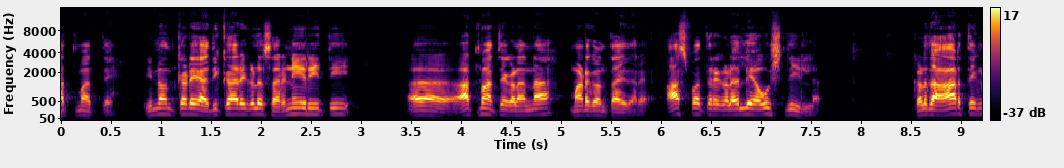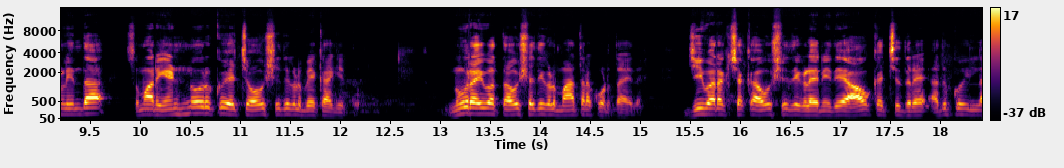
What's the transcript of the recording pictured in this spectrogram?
ಆತ್ಮಹತ್ಯೆ, ಇನ್ನೊಂದು ಕಡೆ ಅಧಿಕಾರಿಗಳು ಸರಣಿ ರೀತಿ ಆತ್ಮಹತ್ಯೆಗಳನ್ನು ಮಾಡ್ಕೊತಾ ಇದ್ದಾರೆ. ಆಸ್ಪತ್ರೆಗಳಲ್ಲಿ ಔಷಧಿ ಇಲ್ಲ. ಕಳೆದ ಆರು ತಿಂಗಳಿಂದ ಸುಮಾರು ಎಂಟುನೂರಕ್ಕೂ ಹೆಚ್ಚು ಔಷಧಿಗಳು ಬೇಕಾಗಿತ್ತು. ನೂರೈವತ್ತು ಔಷಧಿಗಳು ಮಾತ್ರ ಕೊಡ್ತಾ ಇದೆ. ಜೀವರಕ್ಷಕ ಔಷಧಿಗಳೇನಿದೆ, ಹಾವು ಕಚ್ಚಿದ್ರೆ ಅದಕ್ಕೂ ಇಲ್ಲ.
